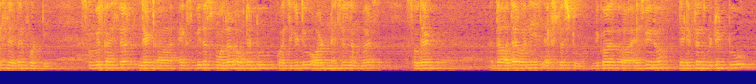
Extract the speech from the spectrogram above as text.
is less than 40. So we'll consider let uh, x be the smaller of the two consecutive odd natural numbers so that the other one is x plus 2 because uh, as we know the difference between two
